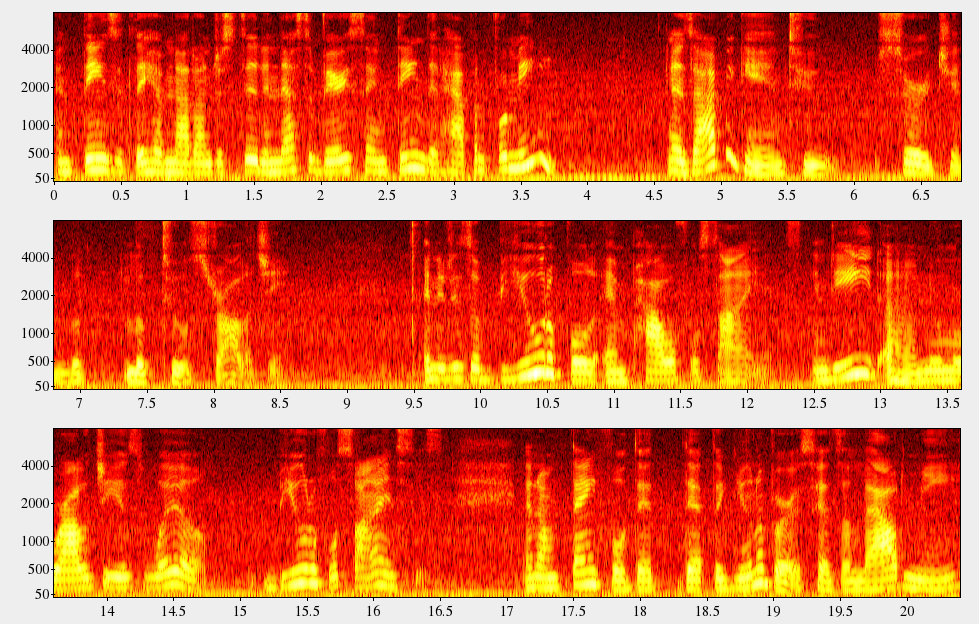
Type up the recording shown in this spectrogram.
and things that they have not understood. And that's the very same thing that happened for me as I began to search and look look to astrology. And it is a beautiful and powerful science. Indeed, uh, numerology as well. Beautiful sciences. And I'm thankful that, that the universe has allowed me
